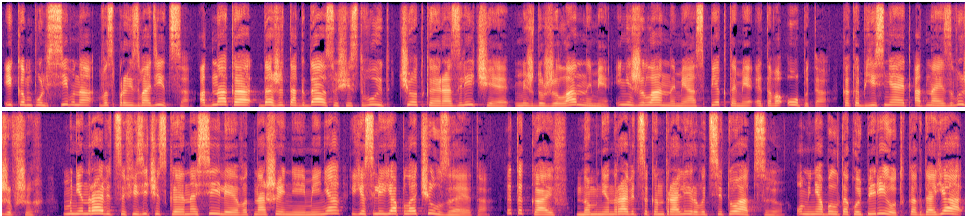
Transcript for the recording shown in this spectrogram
и компульсивно воспроизводиться. Однако даже тогда существует четкое различие между желанными и нежеланными аспектами этого опыта. Как объясняет одна из выживших, мне нравится физическое насилие в отношении меня, если я плачу за это. Это кайф, но мне нравится контролировать ситуацию. У меня был такой период, когда я,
